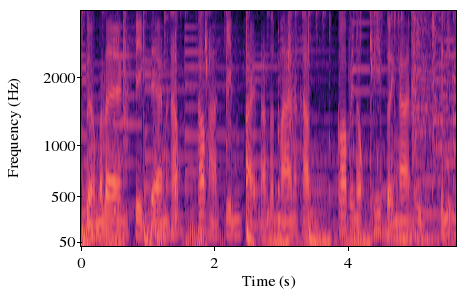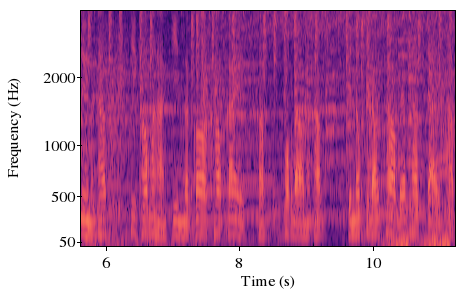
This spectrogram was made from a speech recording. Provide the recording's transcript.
เสือแมลงปีกแดงนะครับชอบหากินไต่ตามต้นไม้นะครับ ก็เป็นนกที่สวยงามอีกชนิดหนึ่งนะครับ ที่เขามาหากินแล้วก็เข้าใกล้กับพวกเรานะครับ เป็นนกที่เราชอบและประทับใจครับ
